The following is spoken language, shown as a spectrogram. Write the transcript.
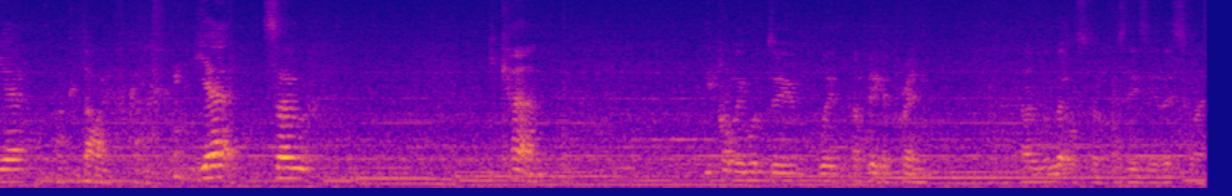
Yeah, like a dive kind of thing. yeah, so you can. You probably would do with a bigger print. And the little stuff is easier this way.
